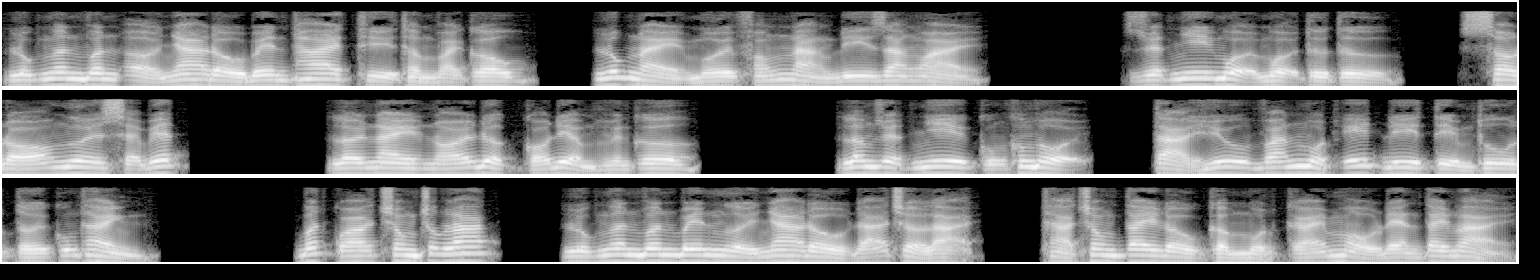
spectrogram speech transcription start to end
Lục Ngân Vân ở nha đầu bên thai thì thầm vài câu, lúc này mới phóng nàng đi ra ngoài. Duyệt Nhi muội muội từ từ, sau đó ngươi sẽ biết. Lời này nói được có điểm huyền cơ. Lâm Duyệt Nhi cũng không đổi, tả hưu vãn một ít đi tìm thu tới cũng thành. Bất quá trong chốc lát, Lục Ngân Vân bên người nha đầu đã trở lại, thả trong tay đầu cầm một cái màu đen tay mải.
